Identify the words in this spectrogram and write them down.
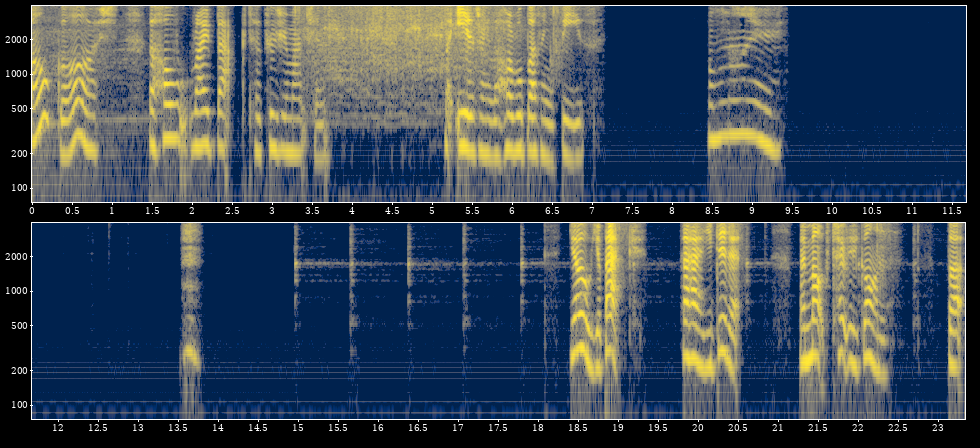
Oh gosh, the whole ride back to Kujo Mansion. My ears ring with the horrible buzzing of bees. Oh no. Yo, you're back. Haha, you did it. My mark's totally gone. But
